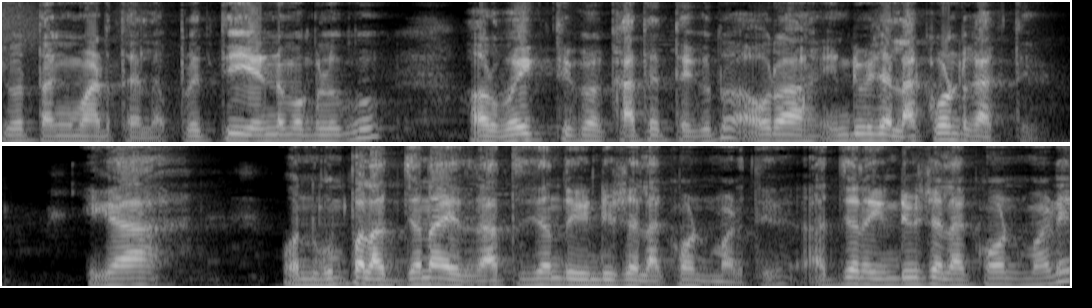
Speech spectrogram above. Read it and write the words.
ಇವತ್ತು ಹಂಗೆ ಮಾಡ್ತಾ ಇಲ್ಲ. ಪ್ರತಿ ಹೆಣ್ಣು ಮಗಳಿಗೂ ಅವ್ರ ವೈಯಕ್ತಿಕ ಖಾತೆ ತೆಗೆದು ಅವರ ಇಂಡಿವಿಜುವಲ್ ಅಕೌಂಟ್ಗೆ ಹಾಕ್ತೀವಿ. ಈಗ ಒಂದು ಗುಂಪಲ್ಲಿ ಹತ್ತು ಜನ ಇದ್ರೆ, ಹತ್ತು ಜನದು ಇಂಡಿವಿಜುವಲ್ ಅಕೌಂಟ್ ಮಾಡ್ತೀವಿ. ಹತ್ತು ಜನ ಇಂಡಿವಿಜುವಲ್ ಅಕೌಂಟ್ ಮಾಡಿ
